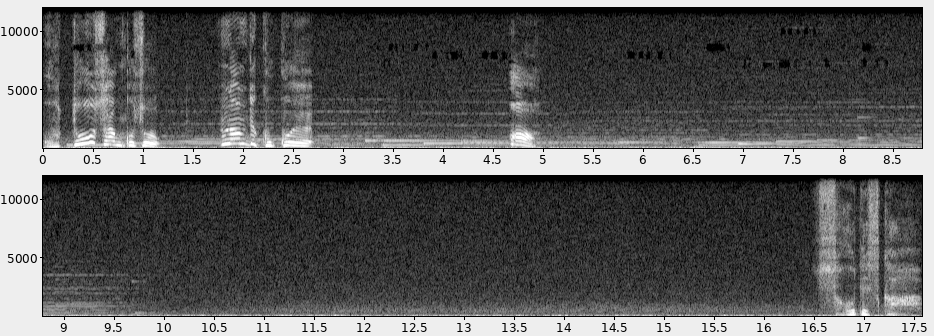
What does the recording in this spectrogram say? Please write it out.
お父さんこそなんでここへ？ああ。そうですか。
